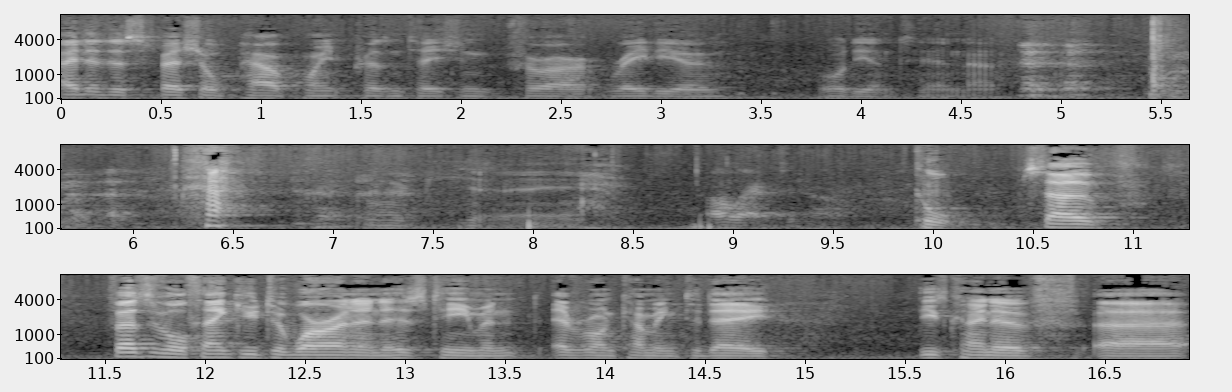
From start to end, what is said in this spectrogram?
I did a special PowerPoint presentation for our radio audience here now. okay. I'll act it out. Cool. So, first of all, thank you to Warren and his team and everyone coming today. These kind of uh,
